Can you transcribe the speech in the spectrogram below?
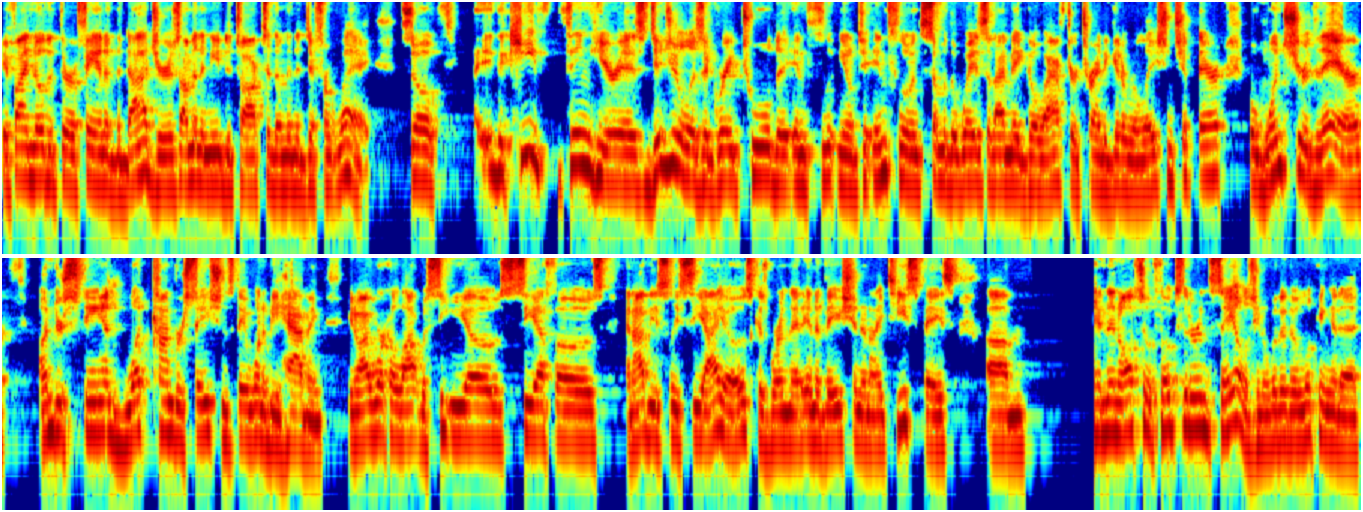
if i know that they're a fan of the dodgers i'm going to need to talk to them in a different way. So the key thing here is digital is a great tool to influ- you know to influence some of the ways that I may go after trying to get a relationship there. But once you're there, understand what conversations they want to be having. You know, I work a lot with CEOs, CFOs, and obviously CIOs because we're in that innovation and IT space. Um, and then also folks that are in sales you know whether they're looking at a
